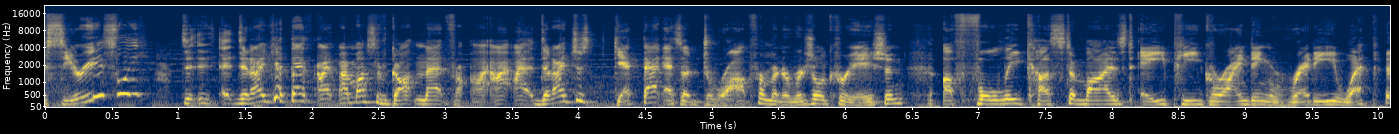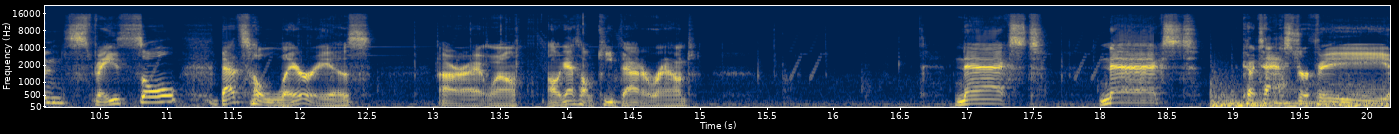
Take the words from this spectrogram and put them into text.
Seriously? Did, did I get that? I, I must have gotten that from... I, I, did I just get that as a drop from an original creation? A fully customized AP grinding ready weapon? Space Soul? That's hilarious. Alright, well, I guess I'll keep that around. Next! Next! Catastrophe!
